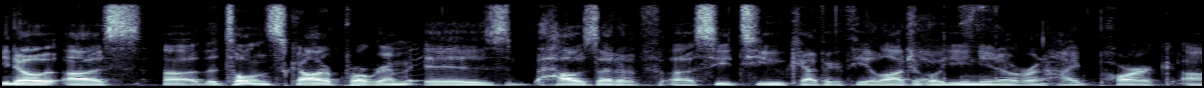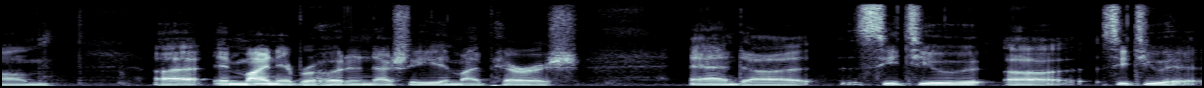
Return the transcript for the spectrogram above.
You know, uh, uh, the Tolton Scholar Program is housed out of uh, CTU, Catholic Theological Yes. Union, over in Hyde Park, um, uh, in my neighborhood and actually in my parish. And uh, CTU, uh, CTU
